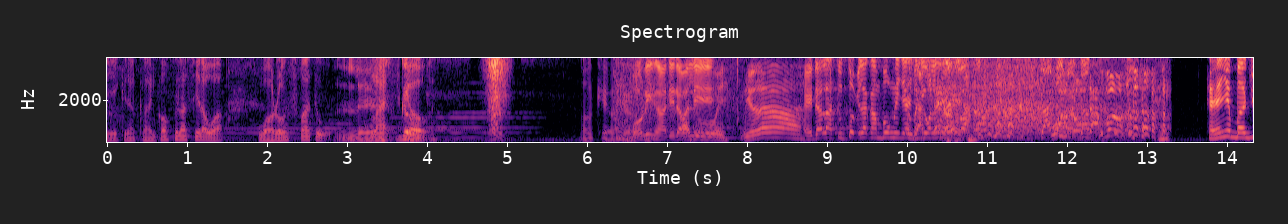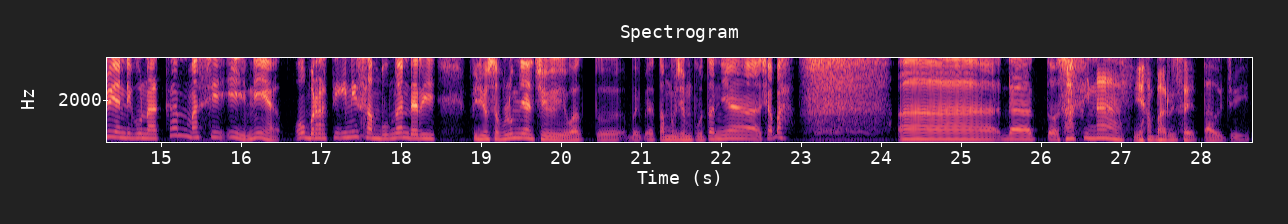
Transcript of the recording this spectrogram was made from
ini kita akan kompilasi lawak Warung Sepatu. Let's go. Okey okey. Boring ah dia dah balik. Ya. Eh dah lah tutup je lah kampung ni jangan bagi orang lain. Jangan macam tu. Kayaknya baju yang digunakan masih ini ya. Oh berarti ini sambungan dari video sebelumnya cuy. Waktu tamu jemputannya siapa? uh, Dato Safinas yang baru saya tahu cuy.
